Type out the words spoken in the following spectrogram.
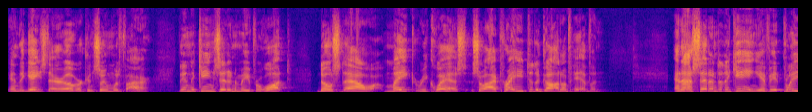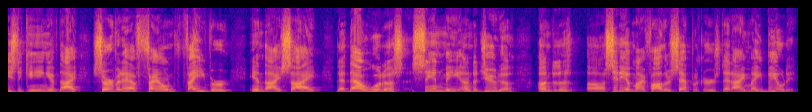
and the gates thereof are consumed with fire? Then the king said unto me, For what dost thou make request? So I prayed to the God of heaven. And I said unto the king, If it please the king, if thy servant have found favor in thy sight, that thou wouldest send me unto Judah, unto the uh, city of my father's sepulchres, that I may build it.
